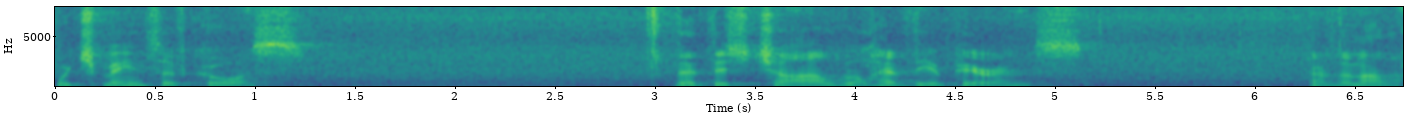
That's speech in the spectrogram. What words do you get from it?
Which means, of course, that this child will have the appearance of the mother.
